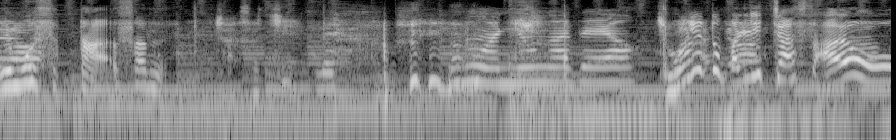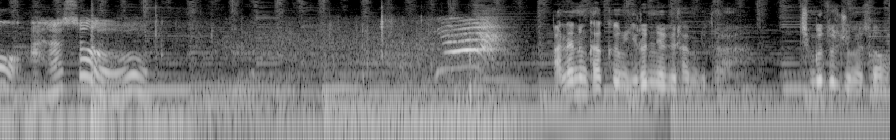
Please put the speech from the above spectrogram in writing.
이모 스타 선. 잘 샀지? 이모 안녕하세요. 좋아. 또 빨리 짰어요. 알았어. 아내는 가끔 이런 얘기를 합니다. 친구들 중에서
